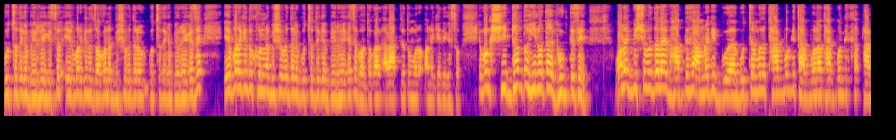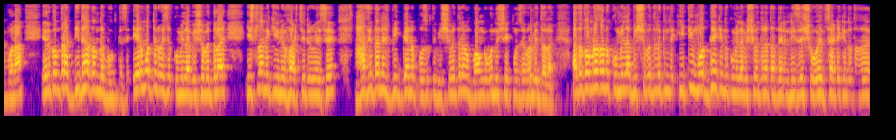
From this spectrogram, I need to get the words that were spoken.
গুচ্ছ থেকে বের হয়ে গেছিল। এরপর কিন্তু জগন্নাথ বিশ্ববিদ্যালয় গুচ্ছ থেকে বের হয়ে গেছে। এরপরে কিন্তু খুলনা বিশ্ববিদ্যালয় গুচ্ছ থেকে বের হয়ে গেছে। গতকাল রাত্রে তোমরা অনেকে দেখেছ। এবং সিদ্ধান্তহীনতায় ভুগতেছে। অনেক বিশ্ববিদ্যালয় ভাবতেছে, আমরা কি গুচ্ছের মধ্যে থাকব কি, থাকব না, থাকব কি থাকব না? এরকম তারা দ্বিধাদ্বন্দ্বে ভুগতেছে। এর মধ্যে রয়েছে কুমিল্লা বিশ্ববিদ্যালয়, ইসলামিক ইউনিভার্সিটি রয়েছে, হাজি দানেশ বিজ্ঞান ও প্রযুক্তি বিশ্ববিদ্যালয় এবং বঙ্গবন্ধু শেখ মুজিবুর বিদ্যালয়। এত তোমরা জানো কুমিল্লা বিশ্ববিদ্যালয় কিন্তু ইতিমধ্যে কিন্তু কুমিল্লা বিশ্ববিদ্যালয় তাদের নিজস্ব ওয়েবসাইটে কিন্তু তাদের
